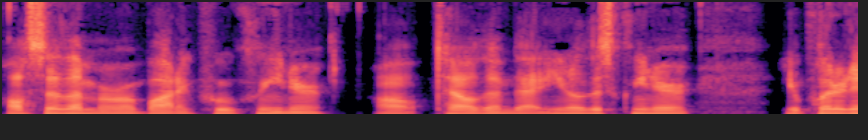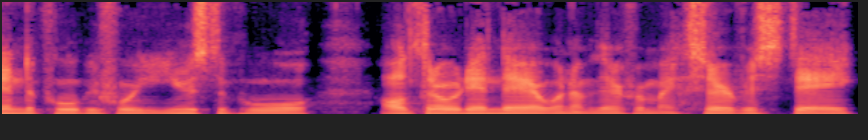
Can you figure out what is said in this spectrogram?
I'll sell them a robotic pool cleaner. I'll tell them that, you know, this cleaner, you'll put it in the pool before you use the pool. I'll throw it in there when I'm there for my service day.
